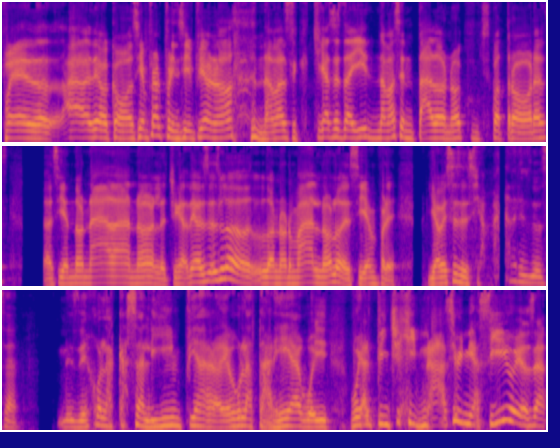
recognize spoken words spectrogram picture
Pues, ah, digo, como siempre al principio, ¿no? nada más, ¿qué haces ahí? Nada más sentado, ¿no? Cuatro horas haciendo nada, ¿no? La chingada. es lo, lo normal, ¿no? Lo de siempre. Y a veces decía, madres, o sea, les dejo la casa limpia, hago la tarea, güey, voy al pinche gimnasio y ni así, güey, o sea,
